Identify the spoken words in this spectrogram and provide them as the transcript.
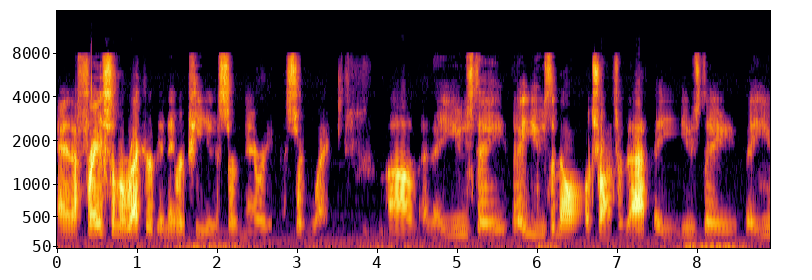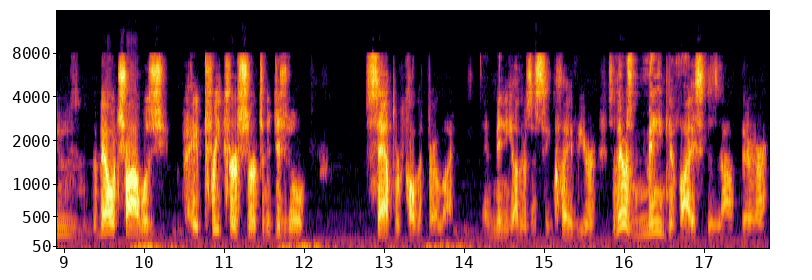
and a phrase from a record, and they repeat it a certain area, a certain way. Um, and they used a they used the mellotron for that. They used a they used the mellotron was a precursor to the digital sampler called the Fairlight, and many others, a Synclavier. So there was many devices out there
